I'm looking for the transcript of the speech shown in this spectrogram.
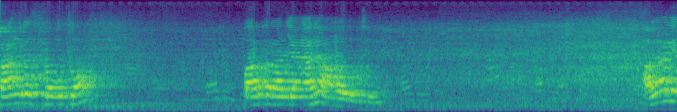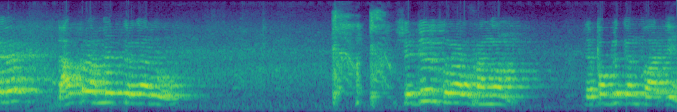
కాంగ్రెస్ ప్రభుత్వం భారత రాజ్యాంగాన్ని ఆమోదించింది. అలాగే డాక్టర్ అంబేద్కర్ గారు షెడ్యూల్ కులాల సంఘం రిపబ్లికన్ పార్టీ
